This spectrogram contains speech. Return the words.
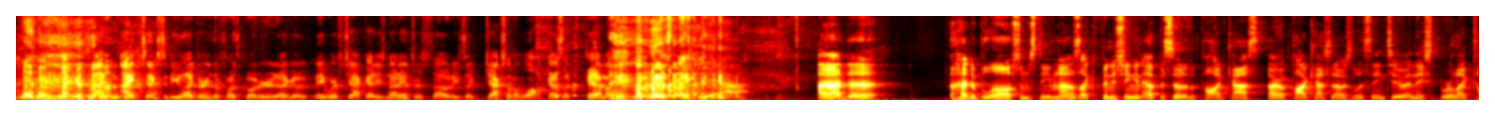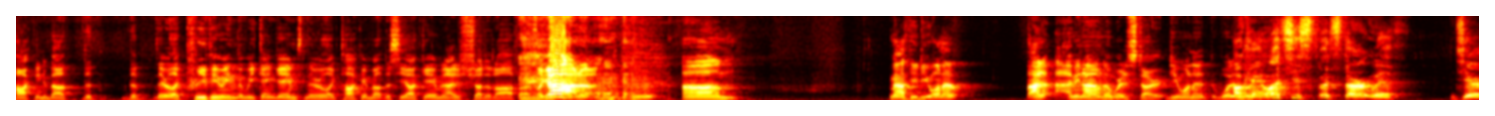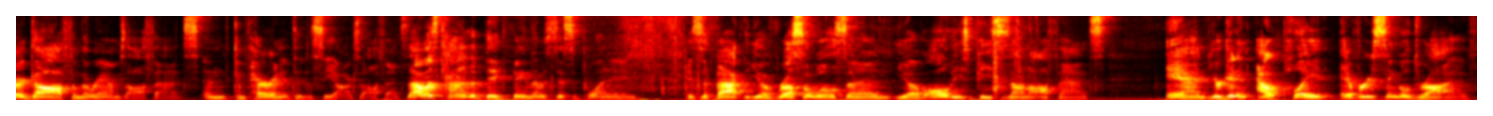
I, I texted Eli during the fourth quarter, and I go, "Hey, where's Jack at? He's not answering his phone." He's like, "Jack's on a walk." I was like, "Okay, I'm gonna let him do his thing." Yeah. I had to I had to blow off some steam, and I was like finishing an episode of the podcast or a podcast that I was listening to, and they were like talking about the. The, they were like previewing the weekend games and they were like talking about the Seahawks game and I just shut it off. I was like, ah, no. um, Matthew, do you want to? I, I mean, I don't know where to start. Do you want to? What, Okay, let's just let's start with Jared Goff and the Rams offense and comparing it to the Seahawks offense. That was kind of the big thing that was disappointing. Is the fact that you have Russell Wilson, you have all these pieces on offense, and you're getting outplayed every single drive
